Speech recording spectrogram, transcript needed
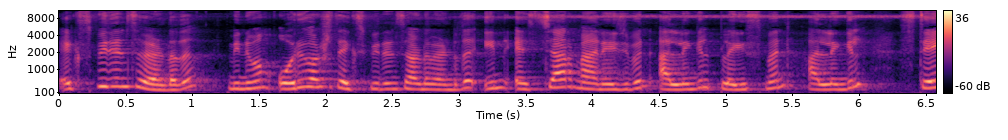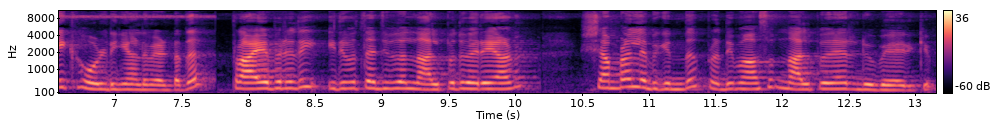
എക്സ്പീരിയൻസ് വേണ്ടത് മിനിമം ഒരു വർഷത്തെ എക്സ്പീരിയൻസ് ആണ് വേണ്ടത്. ഇൻ എച്ച് ആർ മാനേജ്മെന്റ് അല്ലെങ്കിൽ പ്ലേസ്മെന്റ് അല്ലെങ്കിൽ സ്റ്റേക്ക് ഹോൾഡിംഗ് ആണ് വേണ്ടത്. പ്രായപരിധി ഇരുപത്തഞ്ച് മുതൽ നാൽപ്പത് വരെയാണ്. ശമ്പളം ലഭിക്കുന്നത് പ്രതിമാസം നാൽപ്പതിനായിരം രൂപയായിരിക്കും.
